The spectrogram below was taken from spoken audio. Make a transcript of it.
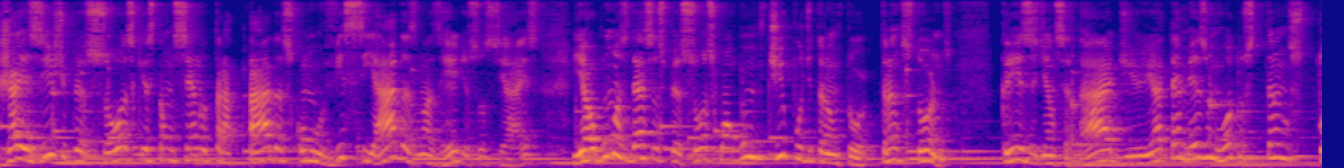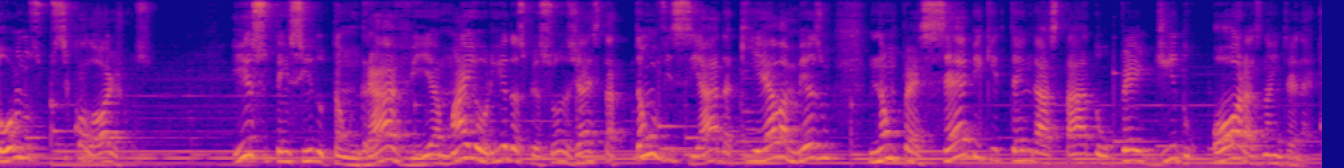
Já existe pessoas que estão sendo tratadas como viciadas nas redes sociais e algumas dessas pessoas com algum tipo de transtornos, crise de ansiedade e até mesmo outros transtornos psicológicos. Isso tem sido tão grave e a maioria das pessoas já está tão viciada que ela mesmo não percebe que tem gastado ou perdido horas na internet.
